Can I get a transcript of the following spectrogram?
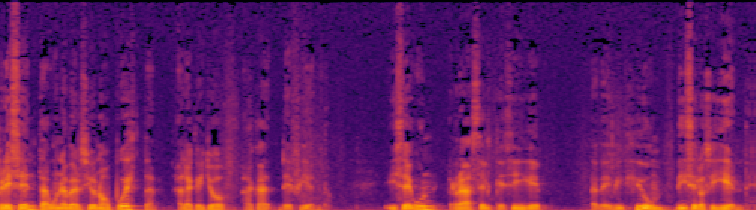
presenta una versión opuesta a la que yo acá defiendo. Y según Russell, que sigue a David Hume, dice lo siguiente,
